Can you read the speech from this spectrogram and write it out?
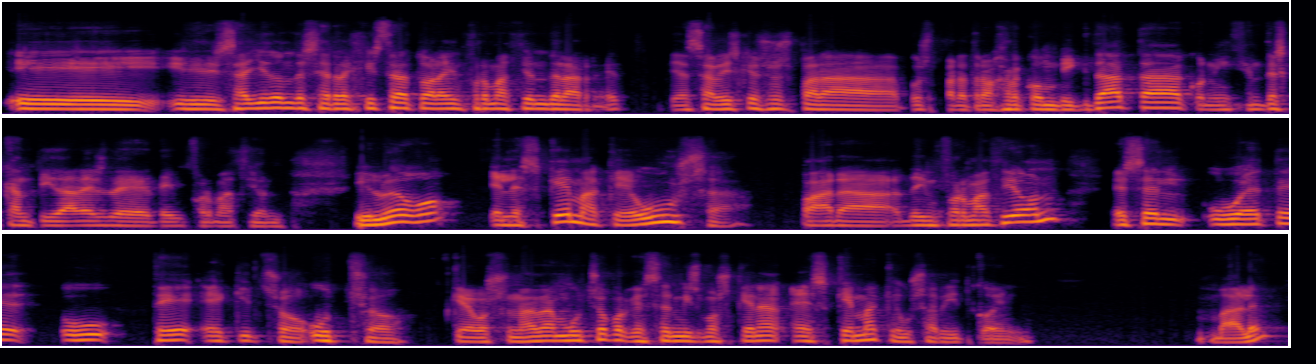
Y, es allí donde se registra toda la información de la red. Ya sabéis que eso es para, pues, para trabajar con Big Data, con ingentes cantidades de, información. Y luego, el esquema que usa para, de información es el UTXO, UTXO, que os sonará mucho porque es el mismo esquema que usa Bitcoin. ¿Vale?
